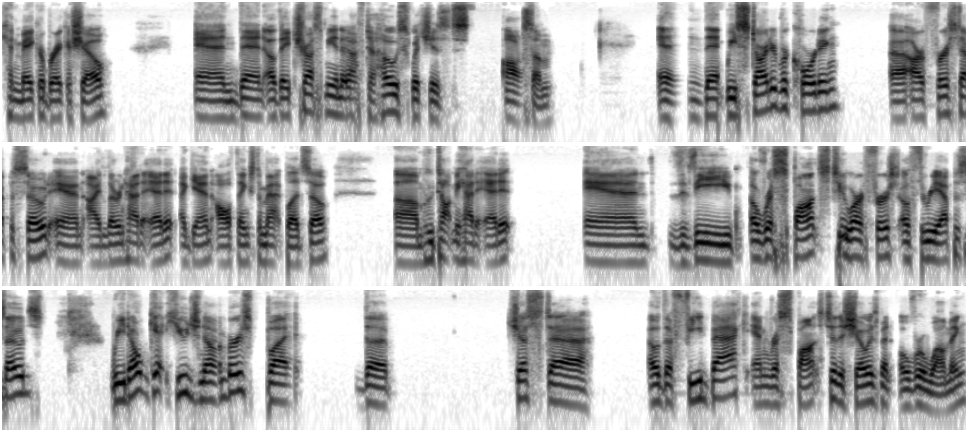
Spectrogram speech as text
can make or break a show. And then, oh, they trust me enough to host, which is awesome. And then we started recording uh, our first episode, and I learned how to edit again, all thanks to Matt Bledsoe, um, who taught me how to edit. And the, a response to our first of three episodes, we don't get huge numbers, but the just uh, oh the feedback and response to the show has been overwhelming.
